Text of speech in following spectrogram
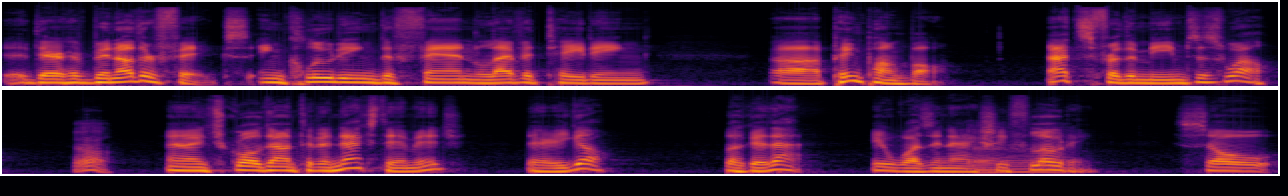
there have been other fakes, including the fan levitating uh, ping pong ball. That's for the memes as well. Oh. And I scroll down to the next image. There you go. Look at that. It wasn't actually floating. So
